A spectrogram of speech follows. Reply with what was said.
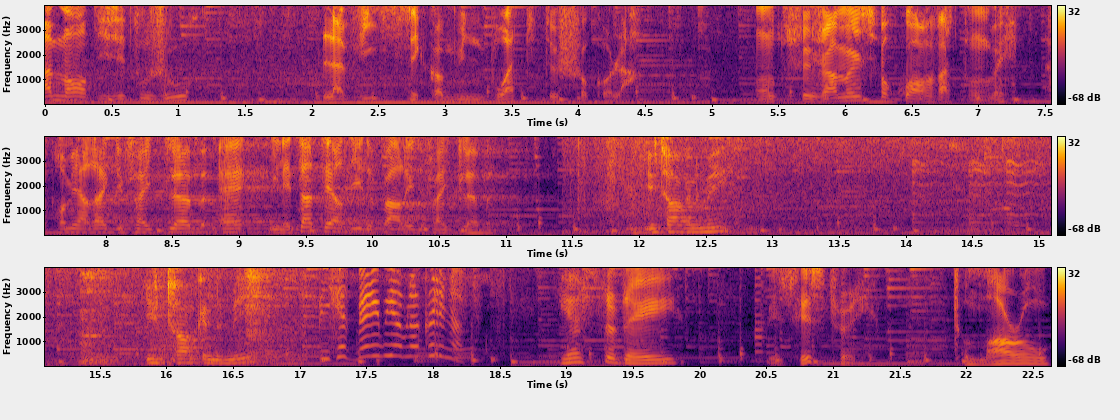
Maman disait toujours, la vie c'est comme une boîte de chocolat. On ne sait jamais sur quoi on va tomber. La première règle du Fight Club est il est interdit de parler du Fight Club. You talking to me? You talking to me? Because baby, I'm not good enough. Yesterday is history. Tomorrow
